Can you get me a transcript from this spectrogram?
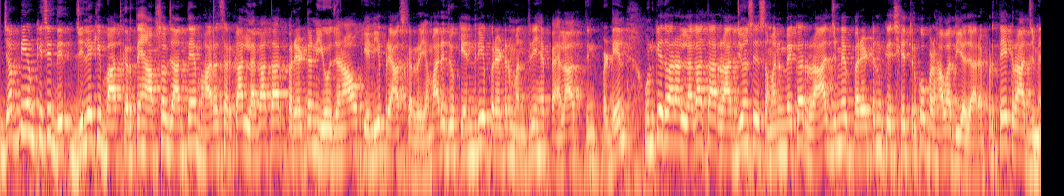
जब भी हम किसी ज़िले की बात करते हैं, आप सब जानते हैं भारत सरकार लगातार पर्यटन योजनाओं के लिए प्रयास कर रही है। हमारे जो केंद्रीय पर्यटन मंत्री हैं प्रहलाद सिंह पटेल, उनके द्वारा लगातार राज्यों से समन्वय कर राज्य में पर्यटन के क्षेत्र को बढ़ावा दिया जा रहा है। प्रत्येक राज्य में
